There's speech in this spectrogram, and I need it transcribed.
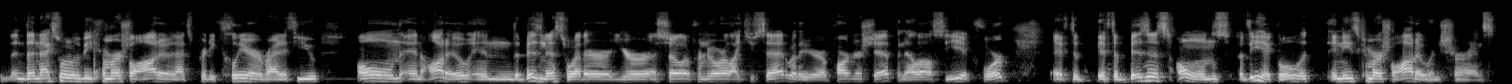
The next one would be commercial auto. That's pretty clear, right? If you own an auto in the business, whether you're a solopreneur, like you said, whether you're a partnership, an LLC, a corp, if the if the business owns a vehicle, it, it needs commercial auto insurance.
